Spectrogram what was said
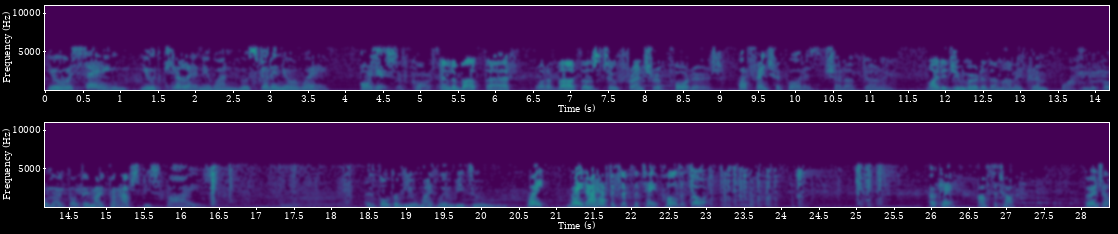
You were saying you'd kill anyone who stood in your way. Oh, yes, of course. And about that, what about those two French reporters? What French reporters? Shut up, darling. Why did you murder them, Hamid Krim? Why? Because I thought they might perhaps be spies. As both of you might well be, too. Wait, wait, I have to flip the tape. Hold the thought. Okay, off the top. Virgil?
